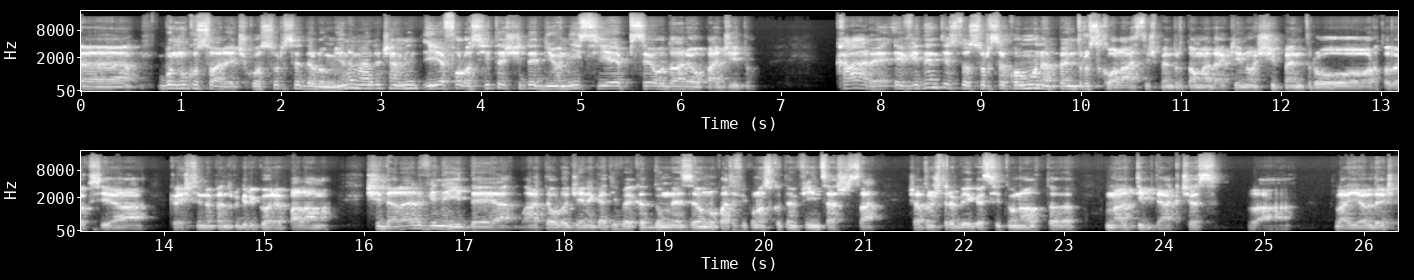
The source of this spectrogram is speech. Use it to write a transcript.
uh, bun, nu cu soare, ci cu o sursă de lumină, mi-aduce aminte, e folosită și de Dionisie Pseudo-Areopagitul care, evident, este o sursă comună pentru scolastici, pentru Toma de Achino și pentru ortodoxia creștină, pentru Grigore Palama. Și de la el vine ideea a teologiei negative că Dumnezeu nu poate fi cunoscut în ființa sa. Și atunci trebuie găsit un alt, un alt tip de acces la, la el. Deci,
